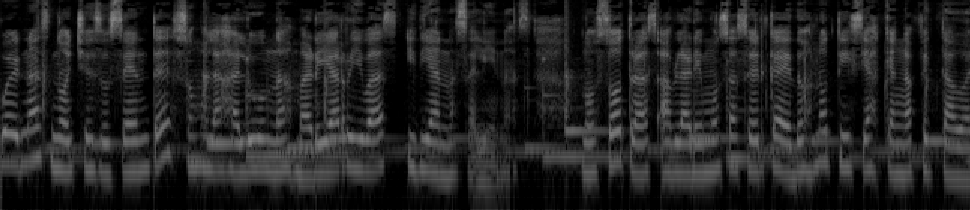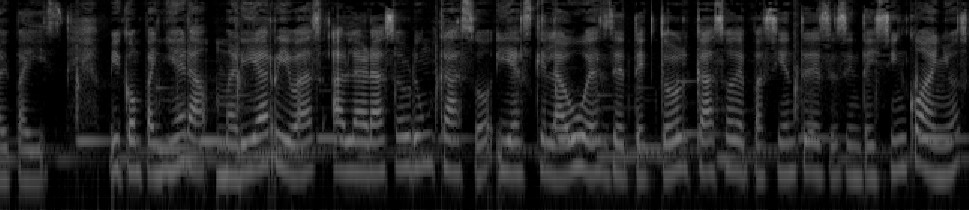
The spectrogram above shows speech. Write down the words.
Buenas noches docentes, somos las alumnas María Rivas y Diana Salinas. Nosotras hablaremos acerca de dos noticias que han afectado al país. Mi compañera María Rivas hablará sobre un caso y es que la UES detectó el caso de paciente de 65 años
